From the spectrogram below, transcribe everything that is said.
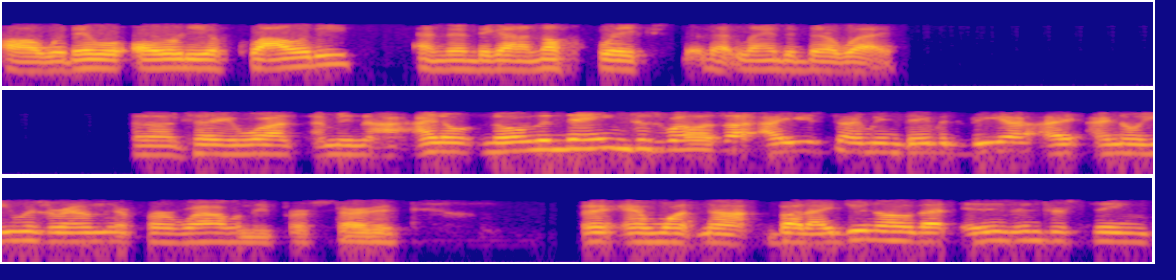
uh, where they were already of quality, and then they got enough breaks that landed their way. And I'll tell you what, I mean, I, I don't know the names as well as I, I used to. I mean, David Villa, I, I know he was around there for a while when they first started and whatnot. But I do know that it is interesting.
